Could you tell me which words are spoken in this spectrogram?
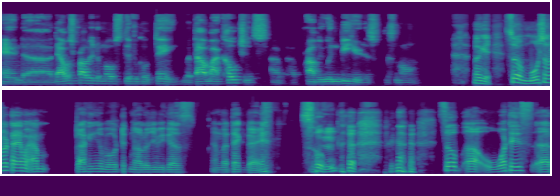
And uh, that was probably the most difficult thing. Without my coaches, I, I probably wouldn't be here this this long. Okay, so most of the time I'm talking about technology because I'm a tech guy. So, mm-hmm. so uh, what is uh,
